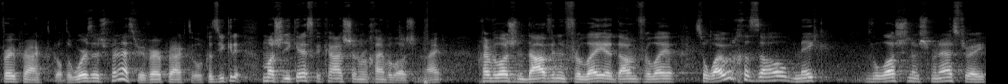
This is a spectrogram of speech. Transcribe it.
very practical. The words of Shemon are very practical because you could, you could ask a kasha on Rechaim Voloshin, right? Chaim Lashon davening for Leah, davening for Leah. So why would Chazal make the Lashon of Shemon Esrei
